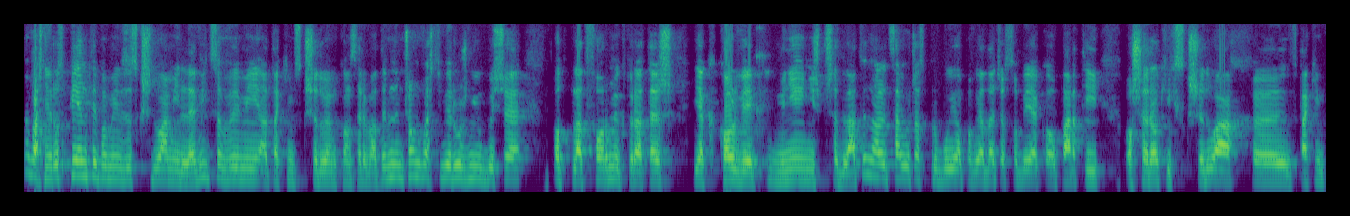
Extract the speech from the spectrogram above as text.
no właśnie, rozpięty pomiędzy skrzydłami lewicowymi, a takim skrzydłem konserwatywnym, czy on właściwie różniłby się od Platformy, która też jakkolwiek mniej niż przed laty, no ale cały czas próbuje opowiadać o sobie jako o partii o szerokich skrzydłach, e, w takim,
